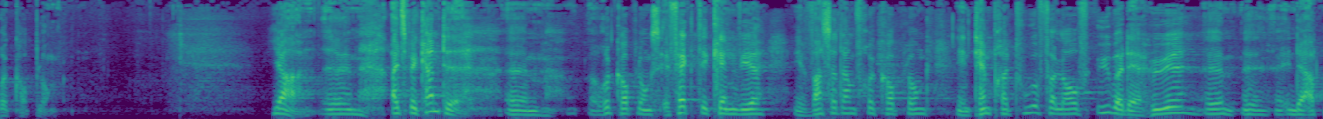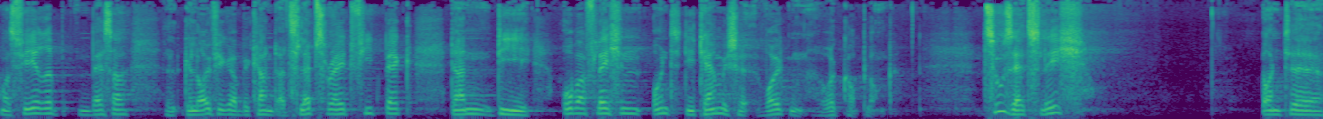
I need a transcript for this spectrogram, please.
Rückkopplung. Ja, äh, als bekannte ähm, Rückkopplungseffekte kennen wir die Wasserdampfrückkopplung, den Temperaturverlauf über der Höhe äh, äh, in der Atmosphäre, besser geläufiger bekannt als Lapse Rate Feedback, dann die Oberflächen und die thermische Wolkenrückkopplung. Zusätzlich und äh,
